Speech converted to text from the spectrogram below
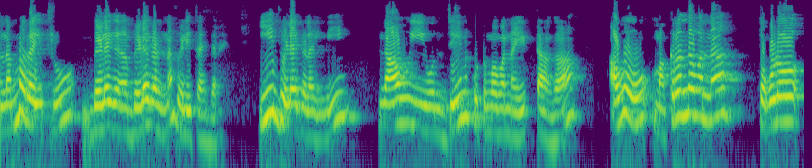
ನಮ್ಮ ರೈತರು ಬೆಳೆ ಬೆಳೆಗಳನ್ನ ಬೆಳೀತಾ ಇದ್ದಾರೆ. ಈ ಬೆಳೆಗಳಲ್ಲಿ ನಾವು ಈ ಒಂದು ಜೇನು ಕುಟುಂಬವನ್ನ ಇಟ್ಟಾಗ ಅವು ಮಕರಂದವನ್ನ ತಗೊಳ್ಳೋ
